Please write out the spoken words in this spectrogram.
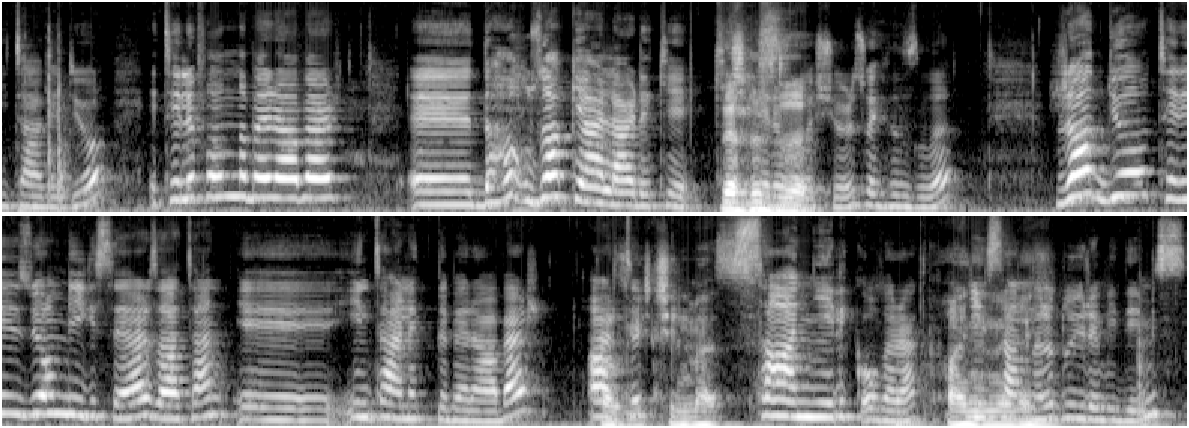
hitap ediyor. E, telefonla beraber e, daha uzak yerlerdeki kişilere hızlı. ulaşıyoruz ve hızlı. Radyo, televizyon, bilgisayar zaten e, internetle beraber artık Vazgeçilmez. saniyelik olarak Aynen öyle. insanlara duyurabildiğimiz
